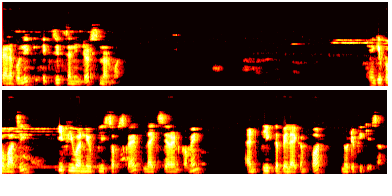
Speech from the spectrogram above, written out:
parabolic exits and enters normal. Thank you for watching. If you are new please subscribe like share and comment and click the bell icon for notification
